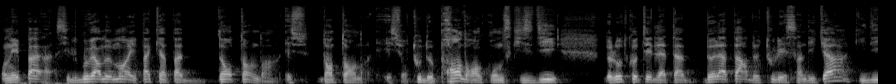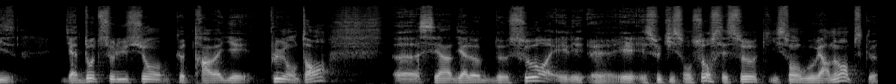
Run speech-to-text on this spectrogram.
on n'est pas, si le gouvernement n'est pas capable d'entendre et d'entendre et surtout de prendre en compte ce qui se dit de l'autre côté de la table, de la part de tous les syndicats qui disent il y a d'autres solutions que de travailler plus longtemps. Euh, c'est un dialogue de sourds et, les, euh, et, ceux qui sont sourds, c'est ceux qui sont au gouvernement, puisque vous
